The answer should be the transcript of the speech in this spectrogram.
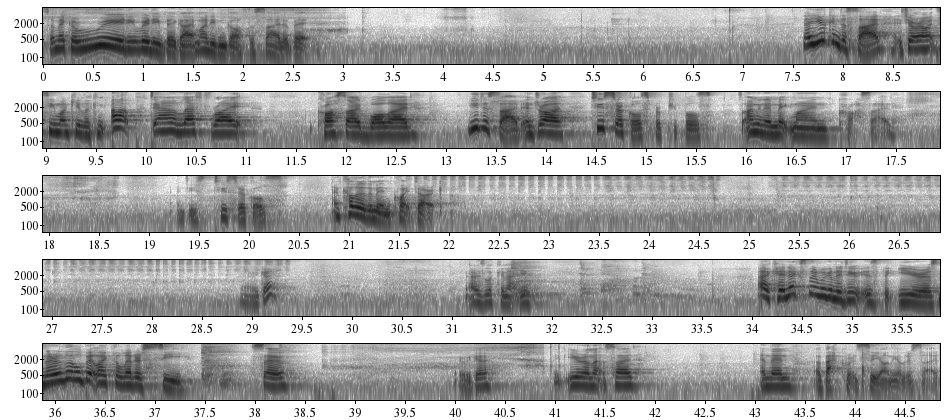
So make a really, really big eye. It might even go off the side a bit. Now you can decide, is your sea monkey looking up, down, left, right, cross-eyed, wall-eyed? You decide and draw two circles for pupils. So I'm going to make mine cross-eyed and do two circles and color them in quite dark. There we go. I was looking at you. Okay, next thing we're going to do is the ears. And they're a little bit like the letter C. So, there we go. Big ear on that side. And then a backwards C on the other side.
